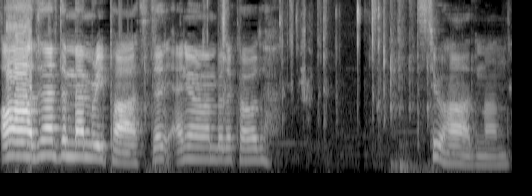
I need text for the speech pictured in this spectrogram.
Oh, I didn't have the memory part. Did anyone remember the code? It's too hard, man.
